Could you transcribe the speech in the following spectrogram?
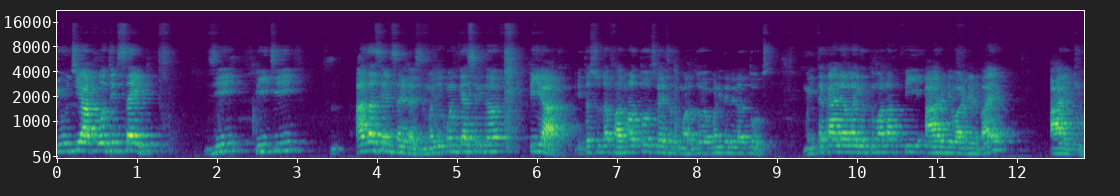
क्यू ची अपोजिट साईड जी पी ची अजासेन साईड असेल. म्हणजे कोणती असेल तर पी आर इथं सुद्धा फॉर्म्युला तोच लिहायचा तुम्हाला. जो आपण इथे लिहिला तोच. मग इथं काय लिहावं लागेल तुम्हाला? P R divided by R Q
